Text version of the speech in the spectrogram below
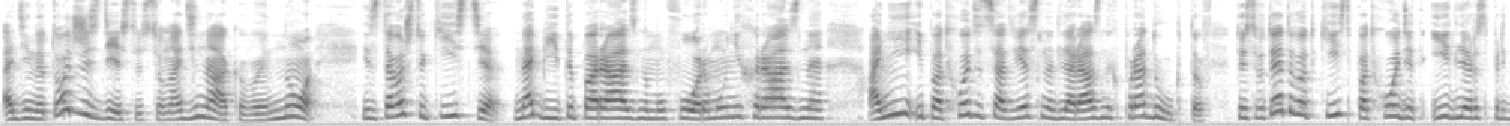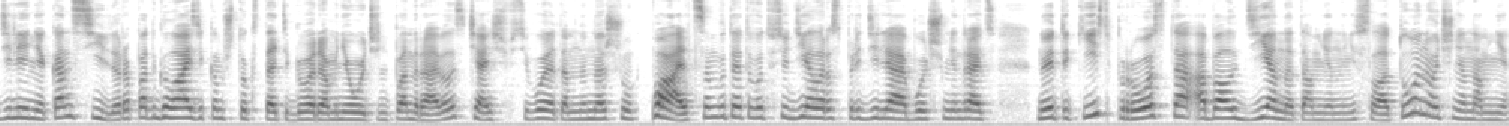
один и тот же здесь, то есть он одинаковый, но из-за того, что кисти набиты по-разному, форма у них разная, они и подходят, соответственно, для разных продуктов. То есть вот эта вот кисть подходит и для распределения консилера под глазиком, что, кстати говоря, мне очень понравилось. Чаще всего я там наношу пальцем вот это вот все дело распределяю, больше мне нравится. Но эта кисть просто обалденно там мне нанесла тон, очень она мне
